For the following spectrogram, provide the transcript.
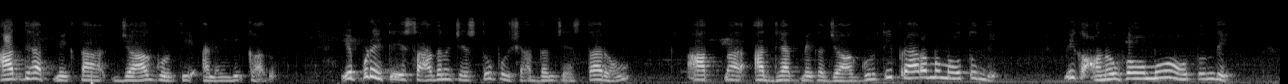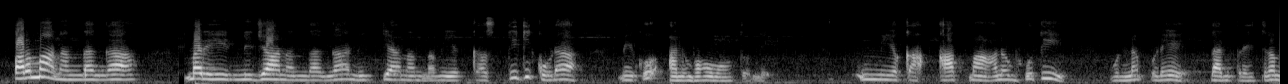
ఆధ్యాత్మికత జాగృతి అనేది కాదు. ఎప్పుడైతే సాధన చేస్తూ పురుషార్థం చేస్తారో ఆత్మ ఆధ్యాత్మిక జాగృతి ప్రారంభమవుతుంది. మీకు అనుభవము అవుతుంది. పరమానందంగా మరి నిజానందంగా నిత్యానందం యొక్క స్థితి కూడా మీకు అనుభవం అవుతుంది మీ యొక్క ఆత్మ అనుభూతి ఉన్నప్పుడే దాని ప్రయత్నం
